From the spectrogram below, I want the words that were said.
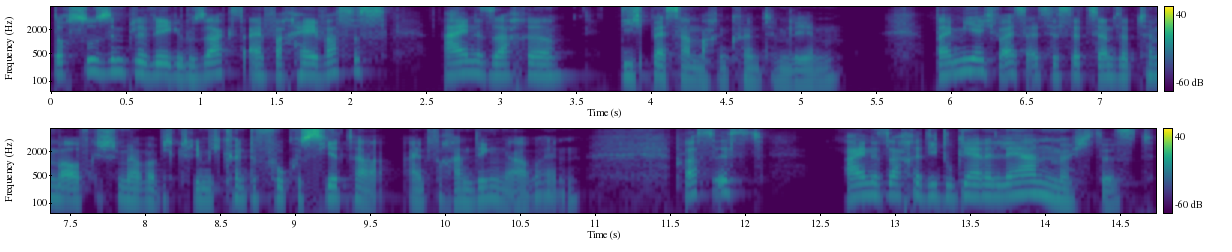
doch so simple Wege. Du sagst einfach, hey, was ist eine Sache, die ich besser machen könnte im Leben? Bei mir, ich weiß, als ich das letzte Jahr im September aufgeschrieben habe, habe ich geschrieben, ich könnte fokussierter einfach an Dingen arbeiten. Was ist eine Sache, die du gerne lernen möchtest?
